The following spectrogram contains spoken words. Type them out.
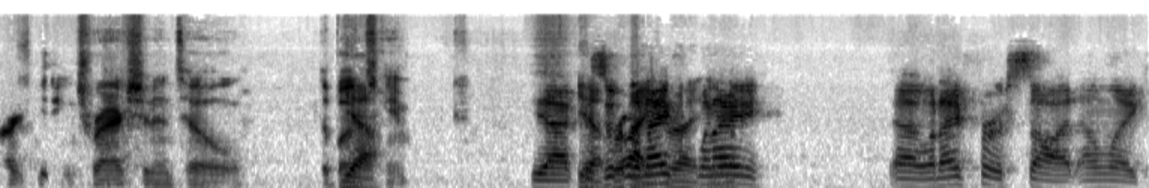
start getting traction until the bugs Yeah. came. Yeah, because Yeah, when right, I right, when I uh, when I first saw it, I'm like,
